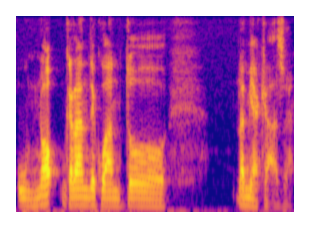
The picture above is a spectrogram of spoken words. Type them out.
un no grande quanto la mia casa.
